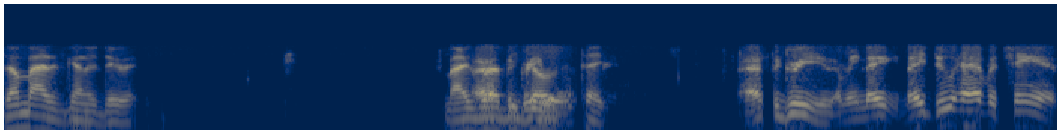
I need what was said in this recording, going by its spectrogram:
Somebody's going to do it. Might as well be Golden State. I have to agree. I mean, they they do have a chance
